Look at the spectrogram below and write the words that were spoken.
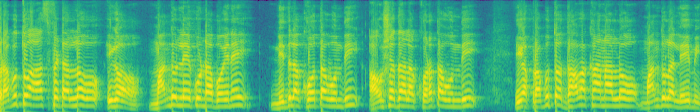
ప్రభుత్వ హాస్పిటల్లో ఇగో మందులు లేకుండా పోయినాయి నిధుల కోత ఉంది ఔషధాల కొరత ఉంది. ఇక ప్రభుత్వ దవాఖానాల్లో మందుల లేమి.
